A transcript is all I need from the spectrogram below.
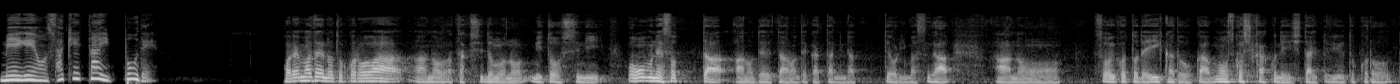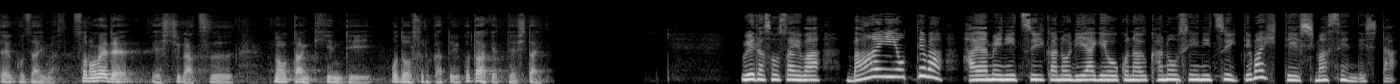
明言を避けた一方で。これまでのところは、あの、私どもの見通しに、おおむね沿ったあのデータの出方になっておりますが、あの、そういうことでいいかどうか、もう少し確認したいというところでございます。その上で、7月の短期金利をどうするかということは決定したい。上田総裁は、場合によっては早めに追加の利上げを行う可能性については否定しませんでした。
